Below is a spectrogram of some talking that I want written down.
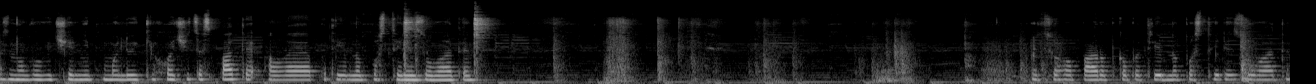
Знову вечірні помалюйки, хочеться спати, але потрібно постилізувати. Оцього парубка потрібно постилізувати.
